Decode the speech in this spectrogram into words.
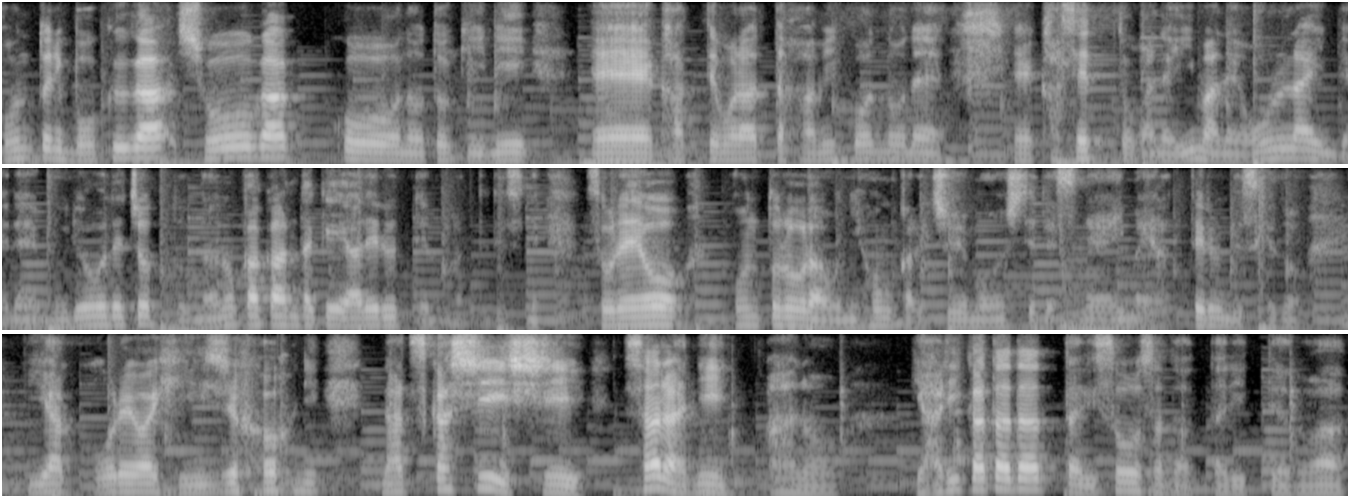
本当に僕が小学校の時に、えー、買ってもらったファミコンのね、えー、カセットがね、今ね、オンラインでね、無料でちょっと7日間だけやれるっていうのがあってですね、それをコントローラーを日本から注文してですね、今やってるんですけど、いや、これは非常に懐かしいし、さらに、あの、やり方だったり操作だったりっていうのは、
